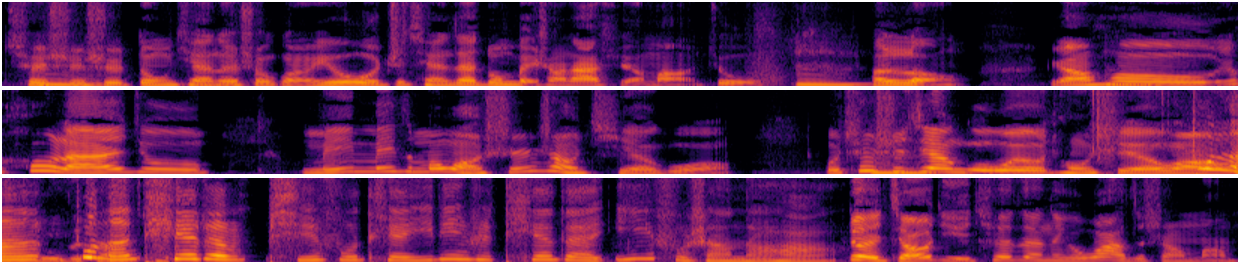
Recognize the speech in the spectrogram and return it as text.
确实嗯是冬天的时候管用，因为我之前在东北上大学嘛，就嗯很冷，然嗯后后来就没没怎么往身上贴过。我确实嗯见过，我有同学往不能不能贴着皮肤贴，一定是贴在衣服上的哈。对脚底贴在那个袜子上嘛。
